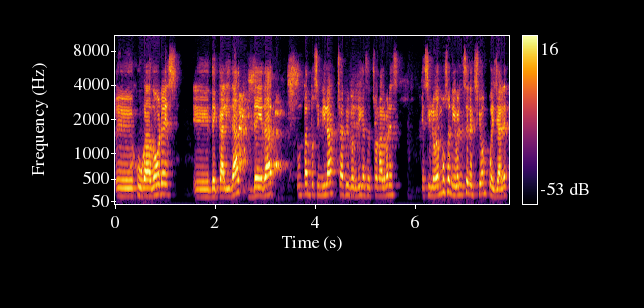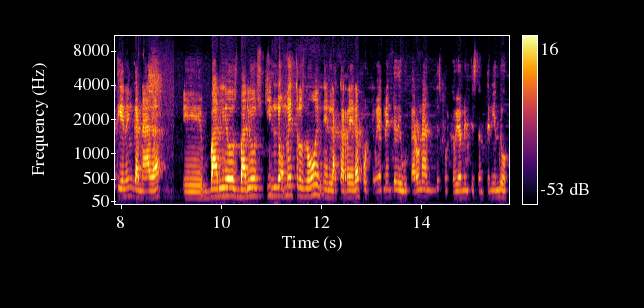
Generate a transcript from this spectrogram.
eh, jugadores eh, de calidad, de edad un tanto similar, Charlie Rodríguez, Edson Álvarez, que si lo vemos a nivel selección, pues ya le tienen ganada varios, varios kilómetros, ¿no? En, la carrera, porque obviamente debutaron antes, porque obviamente están teniendo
